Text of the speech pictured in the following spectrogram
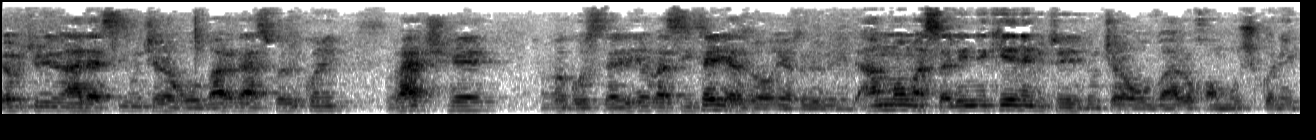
یا می‌تونید عدسی اون چراغ قوه رو دستکاری کنید. وجه و گستری وسیعتری از واقعیت رو ببینید. اما مسئله اینه که نمی‌تونید اون چراغ قوه رو خاموش کنید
